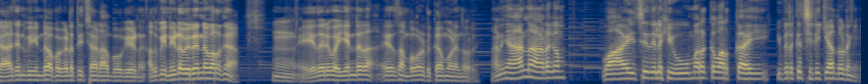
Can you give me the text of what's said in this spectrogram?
രാജൻ വീണ്ടും അപകടത്തിൽ ചാടാൻ പോവുകയാണ്. അത് പിന്നീട് അവർ തന്നെ പറഞ്ഞ ഏതൊരു പയ്യന്റെ ഏത് സംഭവം എടുക്കാൻ പോണെന്ന് പറഞ്ഞു അങ്ങനെ ഞാൻ നാടകം വായിച്ച് ഇതിലെ ഹ്യൂമറൊക്കെ വർക്കായി ഇവരൊക്കെ ചിരിക്കാൻ തുടങ്ങി.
